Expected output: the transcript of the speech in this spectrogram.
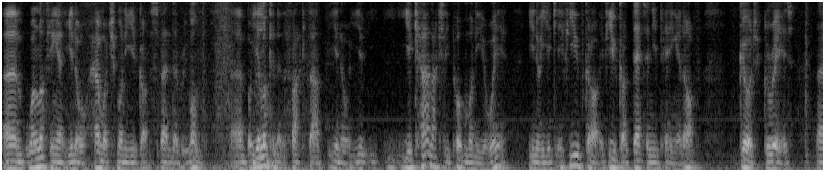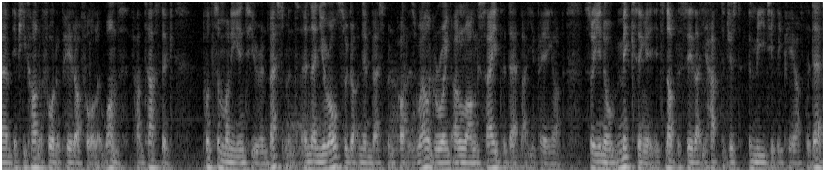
um, we're looking at you know how much money you've got to spend every month, um, but you're looking at the fact that you know you you can actually put money away. You know, you, if you've got if you've got debt and you're paying it off, good, great. Um, if you can't afford to pay it off all at once, fantastic. Put some money into your investment, and then you've also got an investment pot as well, growing alongside the debt that you're paying off. So you know, mixing it. It's not to say that you have to just immediately pay off the debt.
